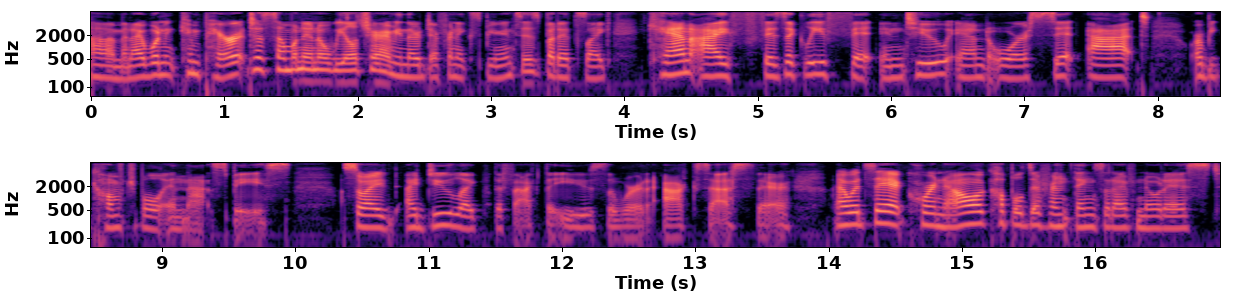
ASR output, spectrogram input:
um, and i wouldn't compare it to someone in a wheelchair i mean they're different experiences but it's like can i physically fit into and or sit at or be comfortable in that space so I, I do like the fact that you use the word access there. I would say at Cornell, a couple different things that I've noticed.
